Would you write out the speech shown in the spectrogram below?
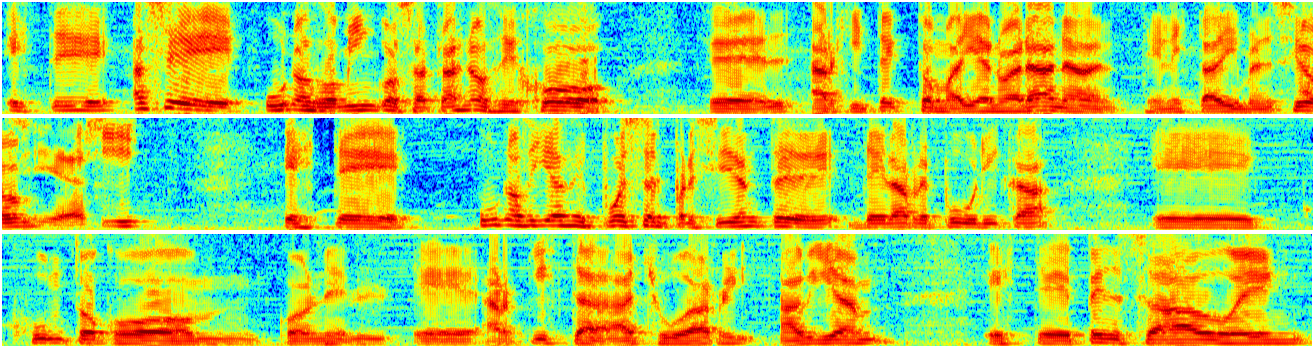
Este, hace unos domingos atrás nos dejó el arquitecto Mariano Arana en esta dimensión y este, unos días después el presidente de, de la República eh, junto con, con el eh, artista Achugarri habían este, pensado en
